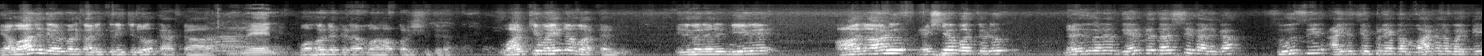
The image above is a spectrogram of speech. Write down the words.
దేవాది దేవుడు మనకు అనుగ్రహించును కాక మహోన్నతుడ మహాపరిశుద్ధుడ. వాక్యమైన మాట్లాడి ఇదిగో నీవే ఆనాడు యశ్యభక్తుడు నేను దీర్ఘదర్శి కనుక చూసి ఆయన చెప్పిన యొక్క మాటను బట్టి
